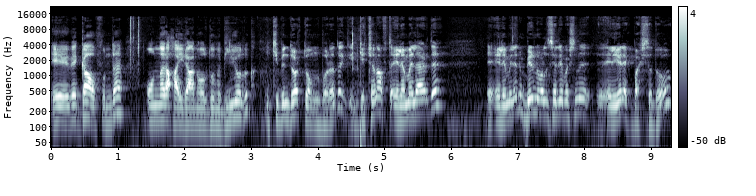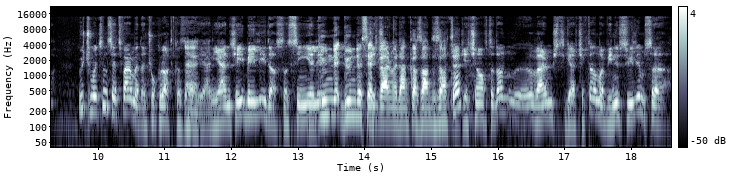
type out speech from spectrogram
E, ve Gauff'un da onlara hayran olduğunu biliyorduk. 2004 doğumlu bu arada. Geçen hafta elemelerde e, elemelerin bir numaralı seri başını eleyerek başladı o. 3 maçını set vermeden çok rahat kazandı Evet. yani. Yani şeyi belliydi aslında sinyali. Dün de, dün de set Geç- vermeden kazandı zaten. Geçen haftadan e, vermişti gerçekten ama Venus Williams'a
